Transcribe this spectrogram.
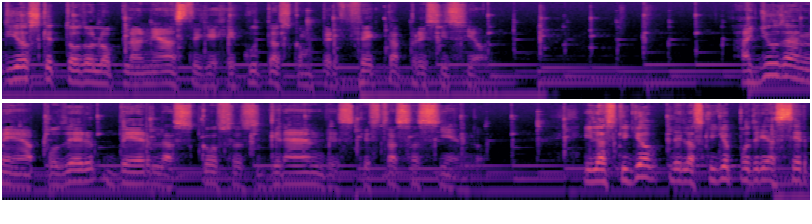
Dios que todo lo planeaste y ejecutas con perfecta precisión. Ayúdame a poder ver las cosas grandes que estás haciendo y las que yo, de las que yo podría ser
